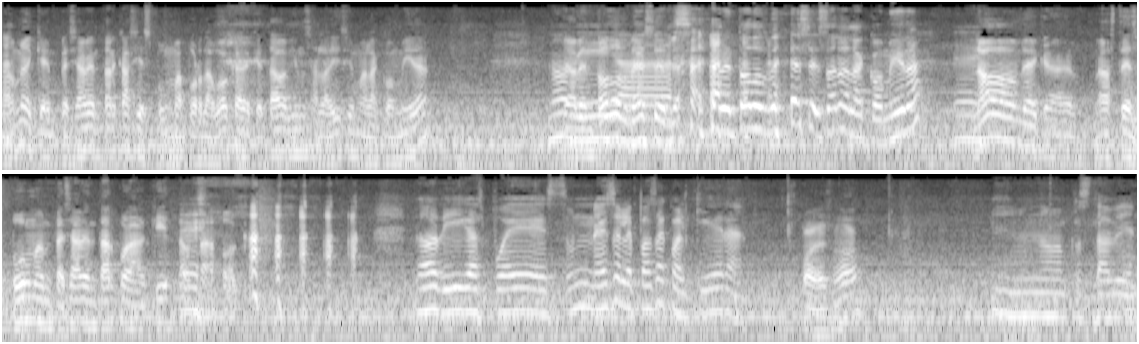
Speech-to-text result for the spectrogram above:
No, hombre, que empecé a aventar casi espuma por la boca de que estaba bien saladísima la comida. No ya aventó dos veces, ya aventó dos veces sala la comida. Eh. No, hombre, que hasta espuma empecé a aventar por aquí Eh. la boca. No digas, pues. un- eso le pasa a cualquiera. Por eso, ¿no? Mm, No, pues está bien.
